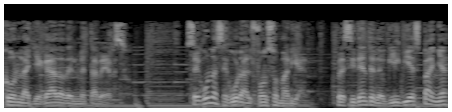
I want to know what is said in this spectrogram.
con la llegada del metaverso. Según asegura Alfonso Marián, presidente de Ogilvy España,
